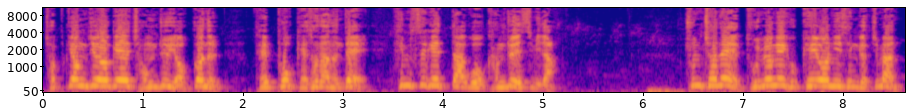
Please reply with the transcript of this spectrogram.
접경 지역의 정주 여건을 대폭 개선하는데 힘쓰겠다고 강조했습니다. 춘천에 두 명의 국회의원이 생겼지만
